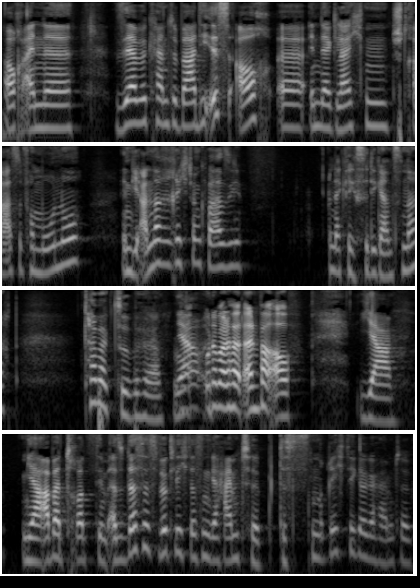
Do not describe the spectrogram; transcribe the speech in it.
Auch eine sehr bekannte Bar. Die ist auch äh, in der gleichen Straße vom Mono, in die andere Richtung quasi. Und da kriegst du die ganze Nacht Tabakzubehör. Ja, Oder man hört einfach auf. ja, ja, aber trotzdem. Also das ist wirklich, das ist ein Geheimtipp. Das ist ein richtiger Geheimtipp.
